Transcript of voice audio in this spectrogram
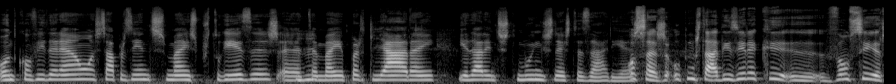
onde convidarão a estar presentes mães portuguesas, uh, uhum. também a partilharem e a darem testemunhos nestas áreas. Ou seja, o que me está a dizer é que vão ser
